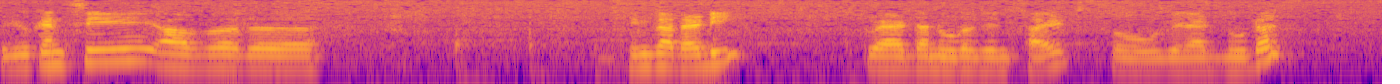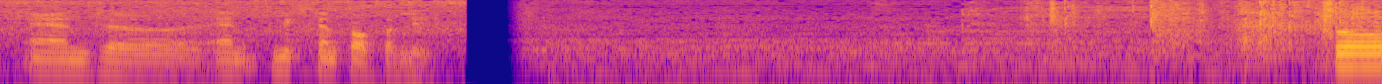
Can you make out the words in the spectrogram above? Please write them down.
So you can see our uh, things are ready to add the noodles inside. So we will add noodles and uh, and mix them properly. So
